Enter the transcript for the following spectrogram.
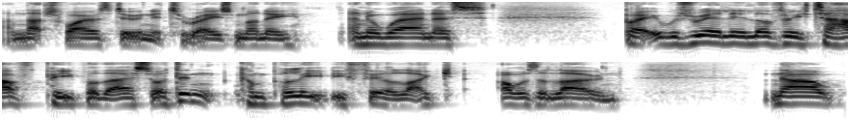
and that's why I was doing it to raise money and awareness. But it was really lovely to have people there, so I didn't completely feel like I was alone. Now,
